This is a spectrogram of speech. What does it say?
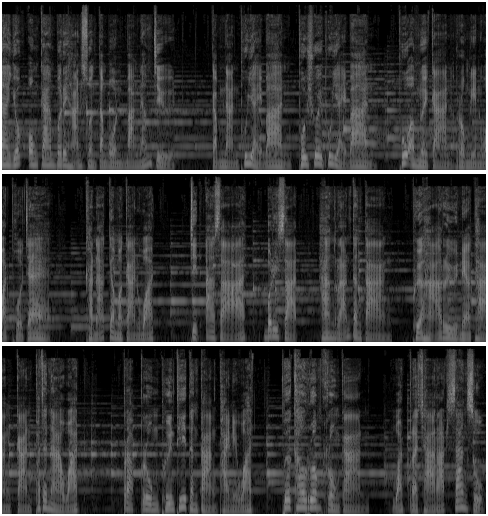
นายกองค์การบริหารส่วนตำบลบางน้ำจืด กำนันผู้ใหญ่บ้าน ผู้ช่วยผู้ใหญ่บ้าน ผู้อำนวยการโรงเรียนวัดโพแจ้คณะกรรมการวัด จิตอาสา บริษัท ห้างร้านต่างๆ เพื่อหารือแนวทางการพัฒนาวัด ปรับปรุงพื้นที่ต่างๆ ภายในวัด เพื่อเข้าร่วมโครงการ วัดประชารัฐสร้างสุข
